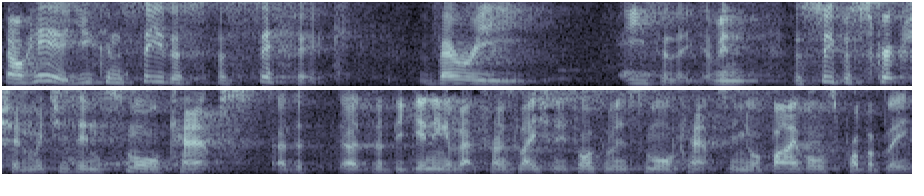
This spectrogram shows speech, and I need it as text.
Now, here you can see the specific very easily. I mean, the superscription, which is in small caps at the, at the beginning of that translation, it's also in small caps in your Bibles, probably.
